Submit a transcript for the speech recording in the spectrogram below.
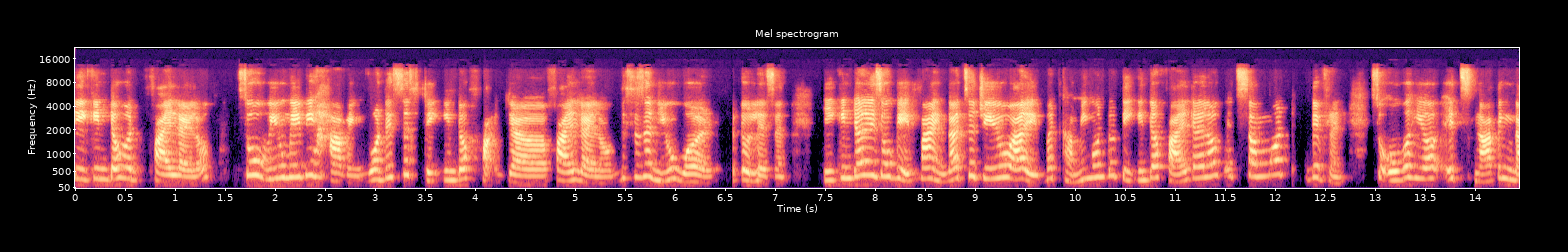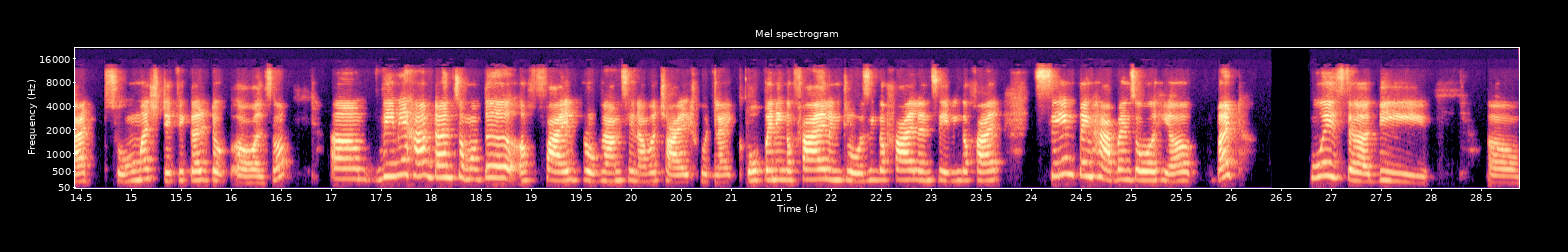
Tkinter file dialog. So you may be having, what is the Tkinter uh, file dialog? This is a new word to listen. Tkinter is okay, fine, that's a GUI. But coming on to Tkinter file dialog, it's somewhat different. So over here, it's nothing that so much difficult to uh, also. Um, we may have done some of the uh, file programs in our childhood, like opening a file and closing a file and saving a file. Same thing happens over here, but who is the uh,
